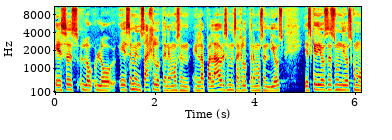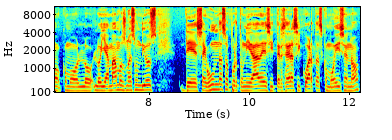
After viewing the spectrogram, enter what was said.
ese, es lo, lo- ese mensaje lo tenemos en, en la palabra, ese mensaje lo tenemos en Dios. Y es que Dios es un Dios como, como lo llamamos, no es un Dios de segundas oportunidades y terceras y cuartas, como dicen, ¿no?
